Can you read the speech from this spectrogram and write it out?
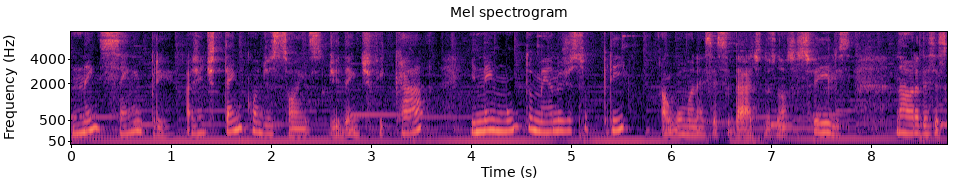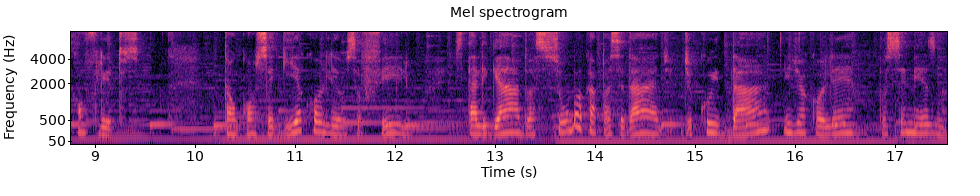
nem sempre a gente tem condições de identificar e nem muito menos de suprir alguma necessidade dos nossos filhos na hora desses conflitos. Então, conseguir acolher o seu filho está ligado à sua capacidade de cuidar e de acolher você mesma,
